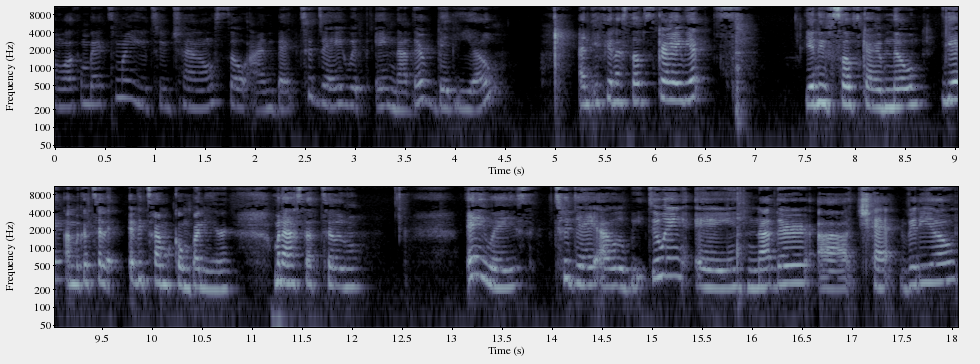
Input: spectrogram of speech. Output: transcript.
and welcome back to my youtube channel. So i'm back today with another video. And if you're not subscribed yet you need to subscribe no yeah i'm gonna tell it every time i come on here. I'm gonna stop telling anyways today i will be doing a, another uh, chat video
